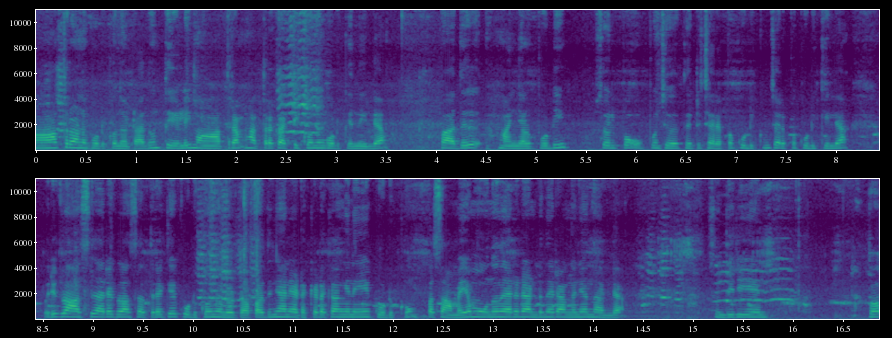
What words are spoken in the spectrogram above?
മാത്രമാണ് കൊടുക്കുന്നത് കേട്ടോ അതും തെളി മാത്രം. അത്ര കട്ടിക്കൊന്നും കൊടുക്കുന്നില്ല. അപ്പോൾ അത് മഞ്ഞൾപ്പൊടി സ്വല്പം ഉപ്പും ചേർത്തിട്ട് ചിലപ്പോൾ കുടിക്കും ചിലപ്പോൾ കുടിക്കില്ല. ഒരു ഗ്ലാസ് അര ഗ്ലാസ് അത്രയൊക്കെ കൊടുക്കുന്നുള്ളൂ കേട്ടോ. അപ്പോൾ അത് ഞാൻ ഇടയ്ക്കിടയ്ക്ക് അങ്ങനെ കൊടുക്കും. അപ്പോൾ സമയം മൂന്ന് നേരം രണ്ട് നേരം അങ്ങനെയൊന്നും അല്ല. സുന്ദരിയെ. അപ്പോൾ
